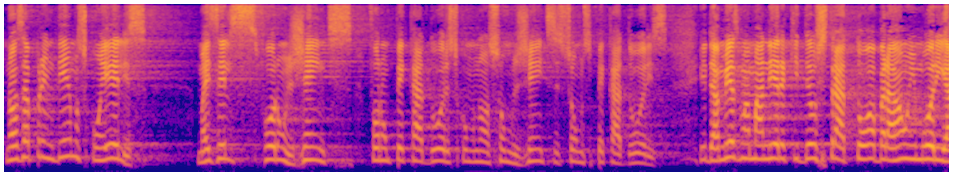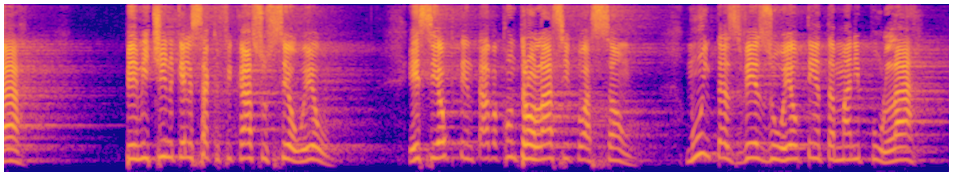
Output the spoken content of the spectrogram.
nós aprendemos com eles, mas eles foram gentes, foram pecadores, como nós somos gentes e somos pecadores. E da mesma maneira que Deus tratou Abraão em Moriá, permitindo que ele sacrificasse o seu eu, esse eu que tentava controlar a situação. Muitas vezes o eu tenta manipular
